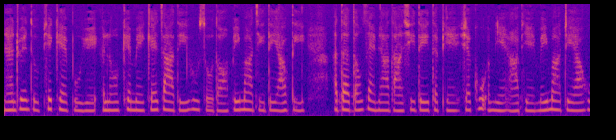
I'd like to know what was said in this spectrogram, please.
နန်းတွင်သူဖြစ်ခဲ့ပူ၍အလွန်ခင်မင်ခဲ့ကြသည်ဟုဆိုသောမိမကြီးတယောက်သည်အသက်30များသာရှိသေးသဖြင့်ယခုအမြင်အားဖြင့်မိမတယောက်ဟု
